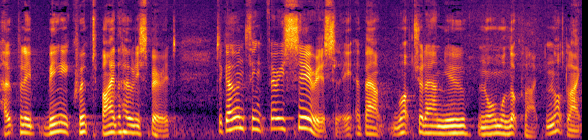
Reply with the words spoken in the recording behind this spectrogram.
hopefully being equipped by the Holy Spirit to go and think very seriously about what should our new normal look like. Not like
